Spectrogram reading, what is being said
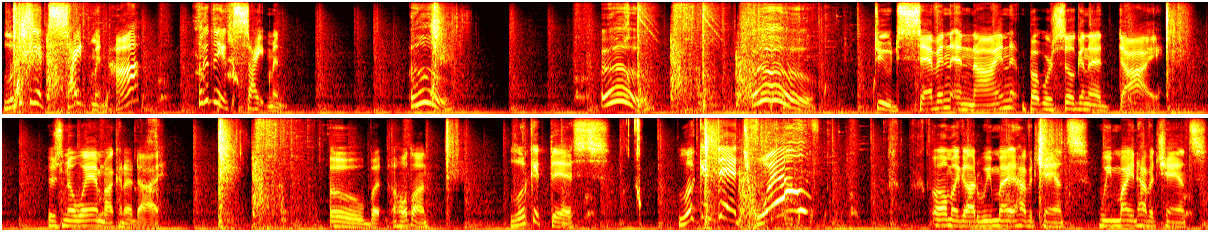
Look at the excitement, huh? Look at the excitement. Ooh. Ooh. Ooh. Dude, seven and nine, but we're still gonna die. There's no way I'm not gonna die. Oh, but hold on. Look at this. Look at that, 12? Oh my god, we might have a chance. We might have a chance.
